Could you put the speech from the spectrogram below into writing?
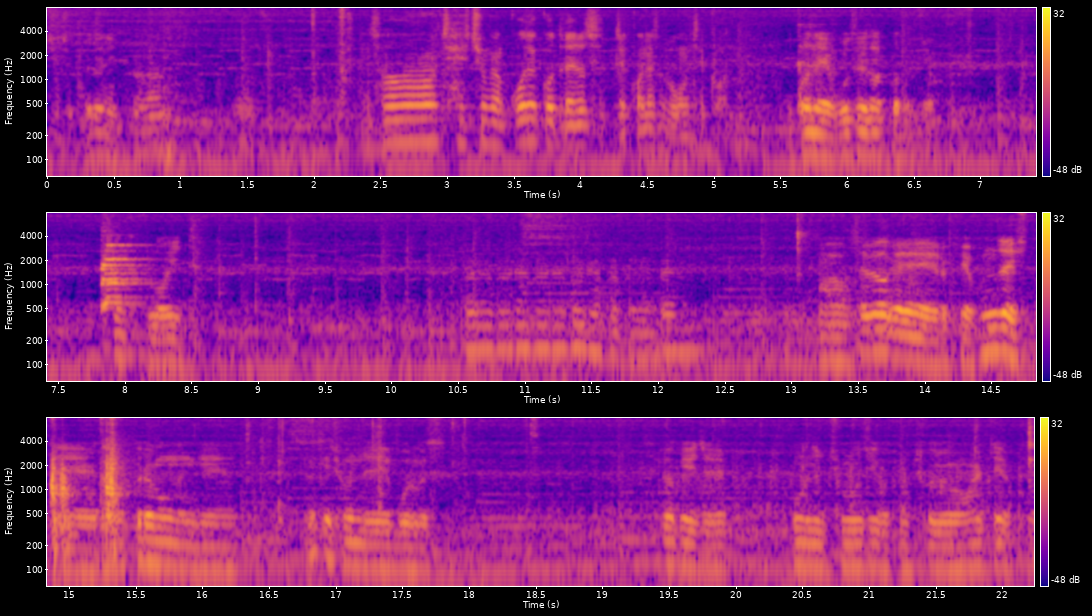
진짜 끓으니까 그래서 대충 그냥 꼬들꼬들해졌을 때 꺼내서 먹으면 될 것 같아요. 이번에 옷을 샀거든요. 핑크 플로이드. 아 새벽에 이렇게 혼자 있을 때 라면 끓여 먹는 게 이렇게 좋은지 모르겠어요. 새벽에 이제 부모님 주무시고 좀 조용할 때 이렇게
